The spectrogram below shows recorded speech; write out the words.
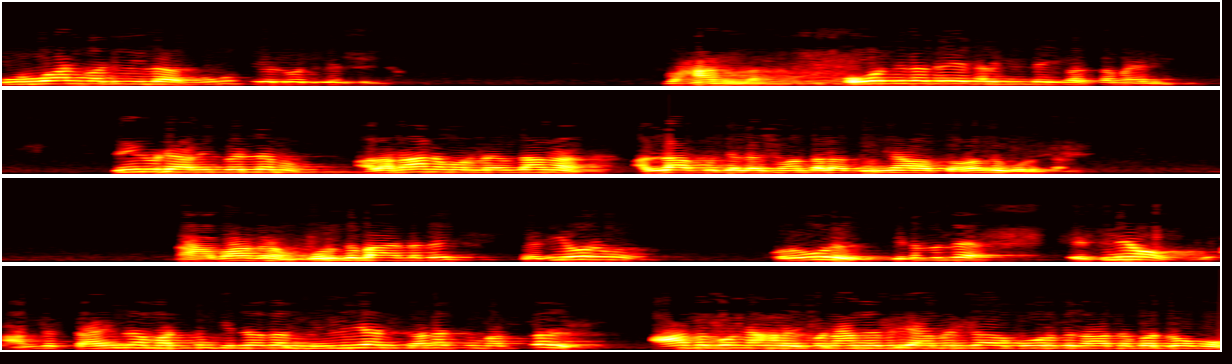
குருவான் வடிவில நூத்தி எழுபது பேர் செஞ்சாங்க ஓதுறதே எங்களுக்கு இன்றைக்கு கஷ்டமாயிருக்கு. தீனுடைய அடிப்படையில அழகான முறையில் இருந்தாங்க. அல்லாஹ் குஜல்ல சுவந்தலா துனியாவை திறந்து கொடுத்தாங்க நான் பாக்குறோம் என்றது பெரிய ஒரு ஒரு ஊரு. கிட்டத்தட்ட எத்தனையோ அந்த டைம்ல மட்டும் கிட்டத்தட்ட மில்லியன் கணக்கு மக்கள் ஆசை கொண்டாங்களா. இப்ப நாங்க எப்படி அமெரிக்கா போறதுக்கு ஆசைப்படுறோமோ?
